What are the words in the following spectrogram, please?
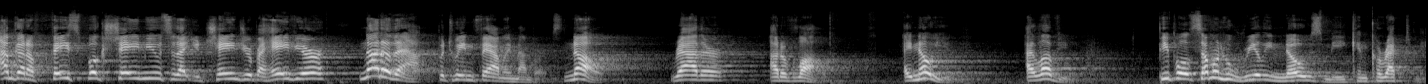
I'm going to Facebook shame you so that you change your behavior. None of that between family members. No. Rather, out of love. I know you. I love you. People, someone who really knows me can correct me.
